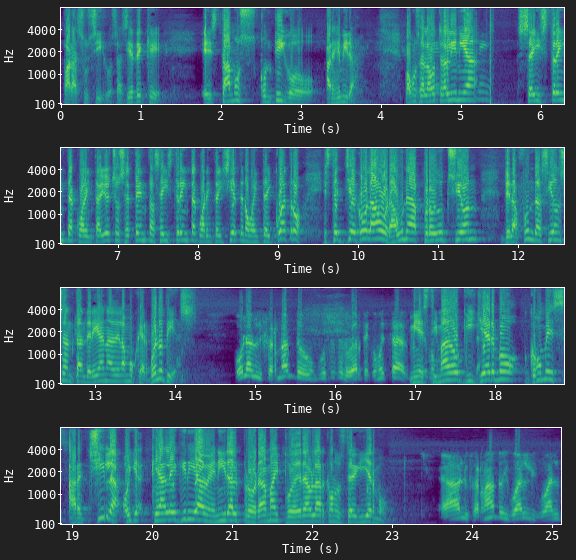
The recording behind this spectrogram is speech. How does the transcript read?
para sus hijos. Así es de que estamos contigo, Argemira. Vamos a la otra línea. 630 4870 630 4794 Este llegó la hora, una producción de la Fundación Santanderiana de la Mujer. Buenos días. Hola Luis Fernando, un gusto saludarte, ¿cómo estás? Mi estimado Guillermo Gómez Archila, oiga, qué alegría venir al programa y poder hablar con usted, Guillermo. Ah, Luis Fernando, igual, igual,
